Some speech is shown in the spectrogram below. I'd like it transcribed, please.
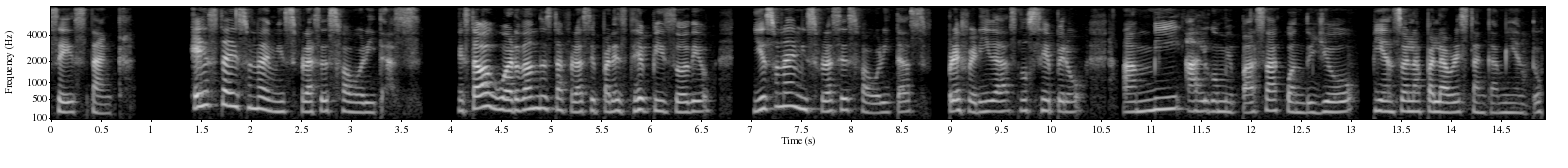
se estanca. Esta es una de mis frases favoritas. Estaba guardando esta frase para este episodio y es una de mis frases favoritas, preferidas, no sé, pero a mí algo me pasa cuando yo pienso en la palabra estancamiento,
